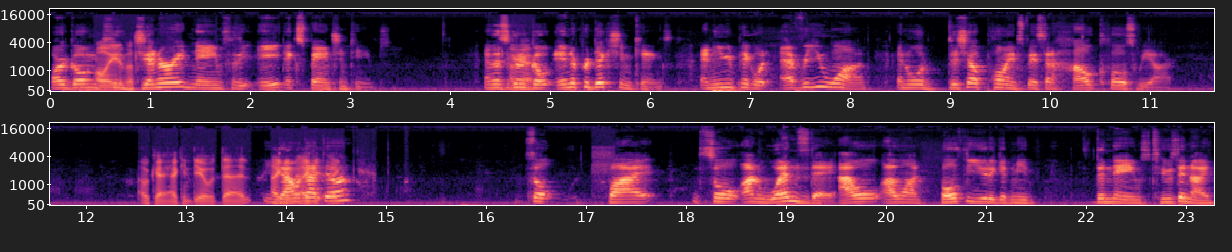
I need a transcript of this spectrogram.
are going All to generate names for the eight expansion teams, and this is gonna Okay. go into prediction kings, and you can pick whatever you want, and we'll dish out points based on how close we are. Okay, I can deal with that. You I down can- with I that, can- I- Dylan? So by so on Wednesday, I will I want both of you to give me the names Tuesday night.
